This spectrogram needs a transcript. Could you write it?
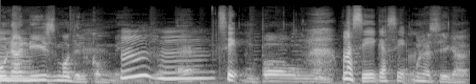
onanismo del commento Mhm, eh? Sì, un po' un- una sega, sì. una sega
